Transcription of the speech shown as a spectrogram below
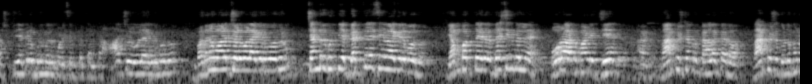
ಅಷ್ಟು ಎಕರೆ ಮೇಲೆ ಕೊಡಿಸಿರ್ತಕ್ಕಂಥ ಆ ಚಳುವಳಿ ಆಗಿರ್ಬೋದು, ಬದನವಾಳ ಚಳುವಳಿ ಆಗಿರ್ಬೋದು, ಚಂದ್ರಗುತ್ತಿಯ ಬೆತ್ತಲೆ ಸೇವೆ ಆಗಿರ್ಬೋದು, ಎಂಬತ್ತೈದರ ದಶಕದಲ್ಲೇ ಹೋರಾಟ ಮಾಡಿ ಜೆ ರಾಮಕೃಷ್ಣ ಅವರ ಕಾಲಕ್ಕೆ ಅದು, ರಾಮಕೃಷ್ಣ ದೊಡ್ಡಮನ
